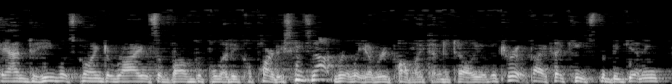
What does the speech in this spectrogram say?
and he was going to rise above the political parties. He's not really a Republican, to tell you the truth. I think he's the beginning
